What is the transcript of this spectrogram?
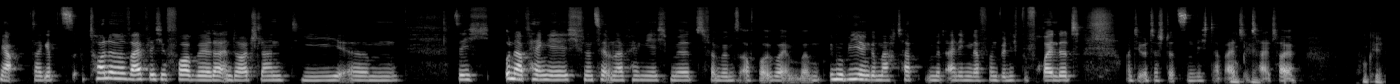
ja, da gibt's tolle weibliche Vorbilder in Deutschland, die ähm, sich unabhängig, finanziell unabhängig mit Vermögensaufbau über Immobilien gemacht haben. Mit einigen davon bin ich befreundet und die unterstützen mich dabei okay. total toll. Okay.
